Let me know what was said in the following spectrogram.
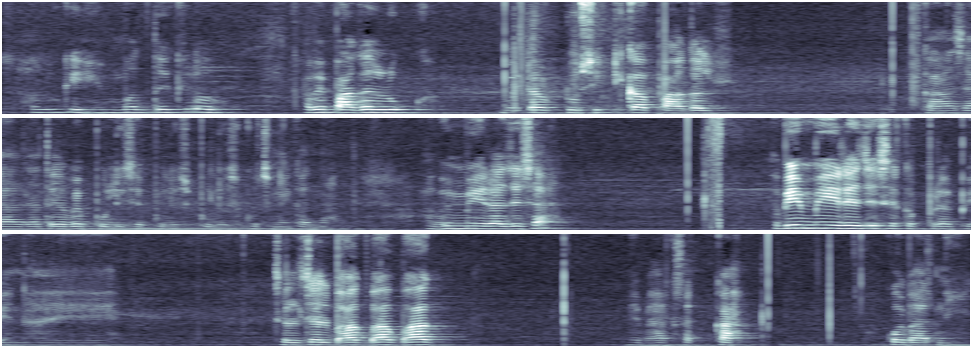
सालू की हिम्मत देख लो अबे, पागल, लुक। बेटा टू सिटी का पागल। कहाँ से आ जाते अबे पुलिस है पुलिस पुलिस कुछ नहीं करना। अबे, मेरा जैसा अभी मेरे जैसे कपड़ा पहना है। चल चल, भाग भाग भाग। मैं भाग सकता। कोई बात नहीं।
